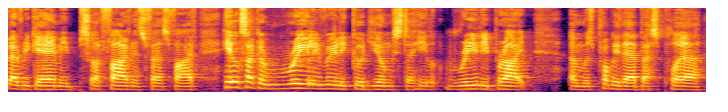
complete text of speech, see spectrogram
every game he scored five in his first five. He looks like a really, really good youngster. He looked really bright and was probably their best player.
